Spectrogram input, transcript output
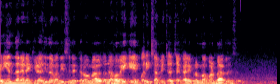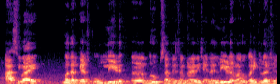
એની અંદર એને ખેડા જિલ્લામાંથી સિલેક્ટ કરવામાં આવ્યો હતો અને હવે એ પરીક્ષા પે ચર્ચા કાર્યક્રમમાં પણ ભાગ લેશે. આ સિવાય mother care school lead group સાથે સંકળાયેલી છે, એટલે લીડ અમારું કરિક્યુલર છે.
